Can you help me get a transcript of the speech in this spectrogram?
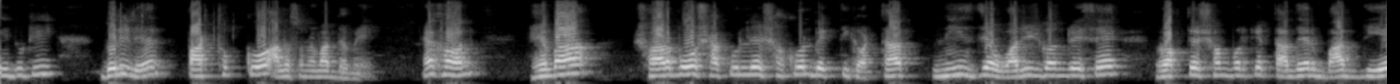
এই দুটি দলিলের পার্থক্য আলোচনার মাধ্যমে। এখন হেবা সর্বসাকুল্যে সকল ব্যক্তিকে, অর্থাৎ নিজ যে ওয়ারিশগঞ্জ রয়েছে, রক্তের সম্পর্কে তাদের বাদ দিয়ে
